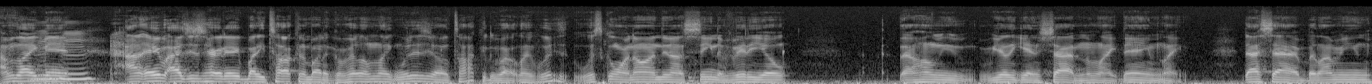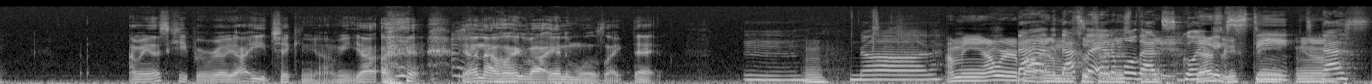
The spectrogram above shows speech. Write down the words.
I'm like, man, I, I just heard everybody talking about a gorilla. I'm like, what is y'all talking about? Like, what is what's going on? Then I seen the video that homie really getting shot, and I'm like, dang, like that's sad. But I mean. I mean, let's keep it real. Y'all eat chicken, y'all. I mean, y'all, y'all not worried about animals like that. Mm. No, that, I mean, I worry about that animals. that's an animal that's going That's extinct. you know? That's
